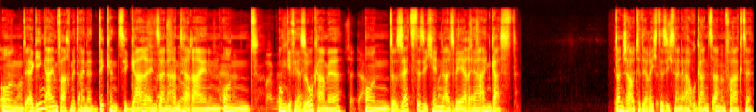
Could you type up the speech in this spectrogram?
und er ging einfach mit einer dicken Zigarre in seiner Hand herein und ungefähr so kam er und setzte sich hin, als wäre er ein Gast. Dann schaute der Richter sich seine Arroganz an und fragte,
